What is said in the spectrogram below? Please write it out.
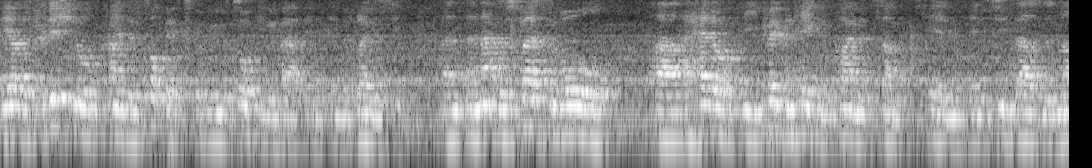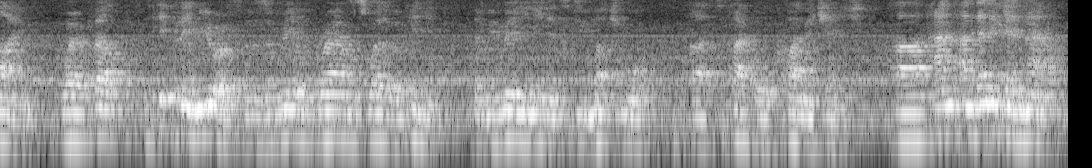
the other traditional kind of topics that we were talking about in, in diplomacy. And, and that was first of all uh, ahead of the Copenhagen Climate Summit in, in 2009, where it felt, particularly in Europe, there was a real groundswell of opinion that we really needed to do much more uh, to tackle climate change. Uh, and, and then again now,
